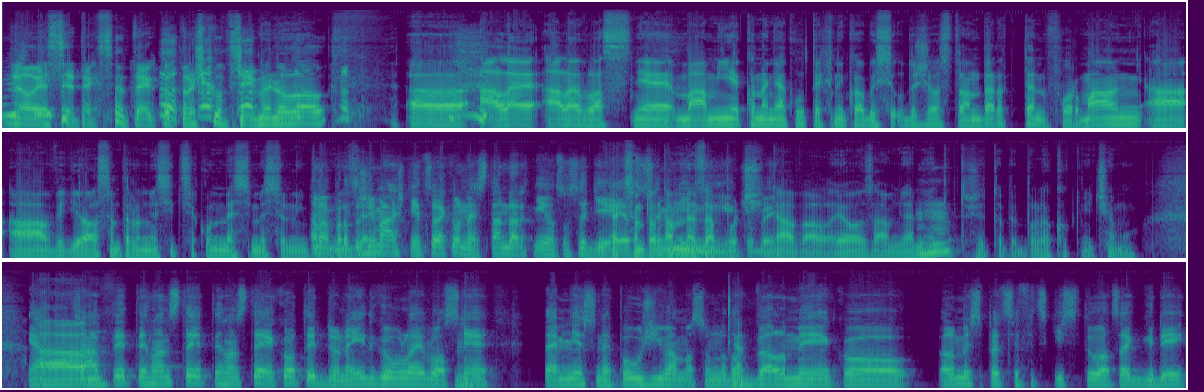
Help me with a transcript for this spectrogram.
no jasně, tak jsem to jako trošku přejmenoval. Uh, ale, ale vlastně mám jí jako na nějakou techniku, aby si udržel standard ten formální a, a vydělal jsem ten měsíc jako nesmyslný Ano, protože máš něco jako nestandardního, co se děje. Tak jsem to tam mění, nezapočítával, jakoby. jo, záměrně, mm-hmm. protože to by bylo jako k ničemu. Já třeba ty, tyhle, ty, tyhle ty, jako ty donate goaly vlastně hmm téměř nepoužívám a jsou na to velmi jako velmi specifické situace, kdy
